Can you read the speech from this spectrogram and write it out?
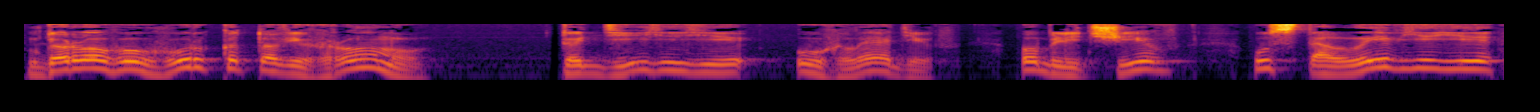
дорогу гуркотові грому, тоді її угледів, облічив, усталив її,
